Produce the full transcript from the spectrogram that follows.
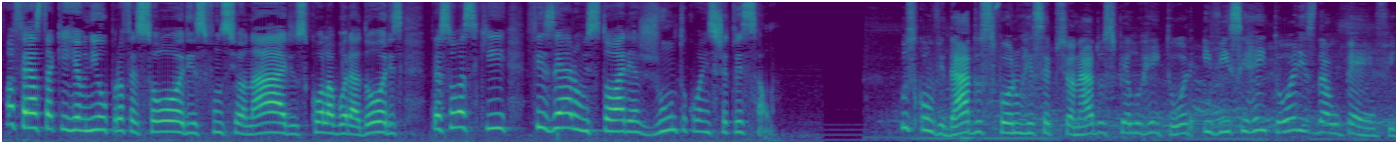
Uma festa que reuniu professores, funcionários, colaboradores, pessoas que fizeram história junto com a instituição. Os convidados foram recepcionados pelo reitor e vice-reitores da UPF.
